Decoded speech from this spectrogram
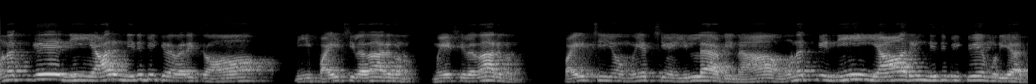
உனக்கு நீ யாரு நிரூபிக்கிற வரைக்கும் நீ பயிற்சியில தான் இருக்கணும். முயற்சியில தான் இருக்கணும். பயிற்சியும் முயற்சியும் இல்ல அப்படின்னா உனக்கு நீ யாருன்னு நிரூபிக்கவே முடியாது.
